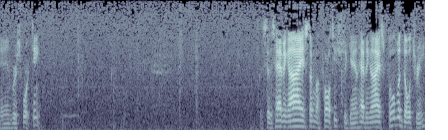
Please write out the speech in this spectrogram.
And verse 14. It says, having eyes, talking about false teachers again, having eyes full of adultery,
